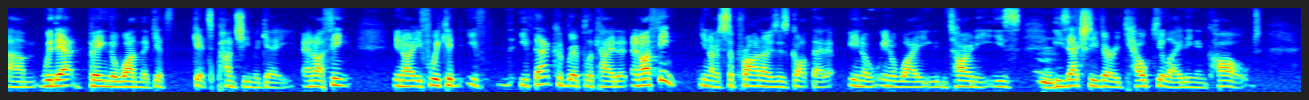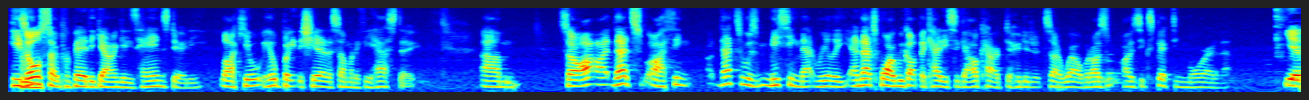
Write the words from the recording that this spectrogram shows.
um, without being the one that gets gets punchy McGee. And I think you know if we could if if that could replicate it, and I think you know Sopranos has got that in a in a way in Tony is Mm. he's actually very calculating and cold. He's Mm. also prepared to go and get his hands dirty. Like he'll he'll beat the shit out of someone if he has to. Um, so I, I that's I think that was missing that really, and that's why we got the Katie Seagal character who did it so well. But I was I was expecting more out of that. Yeah,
